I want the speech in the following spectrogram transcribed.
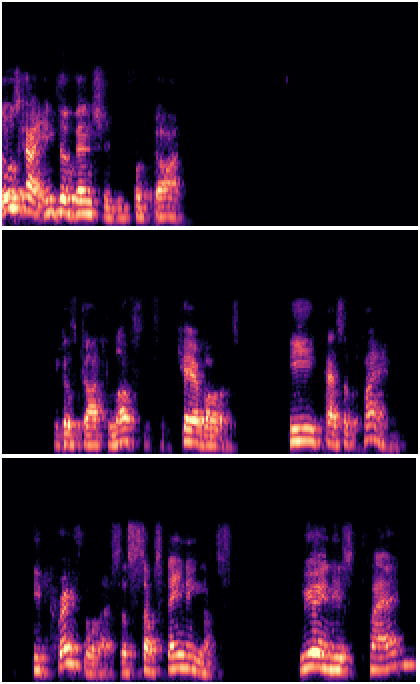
Those kind of intervention for God. Because God loves us, care about us. He has a plan. He prays for us, is sustaining us. We are in his plan,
